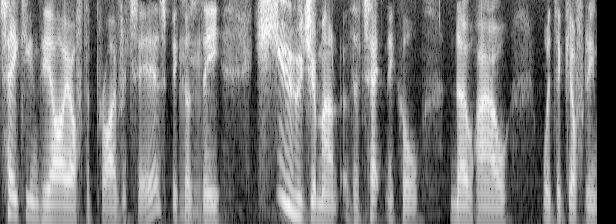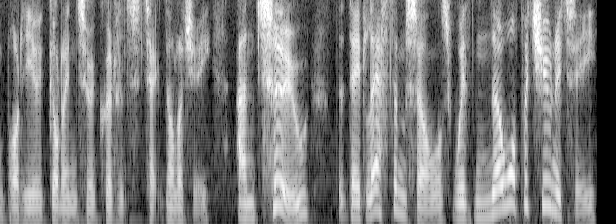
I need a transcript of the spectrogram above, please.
taking the eye off the privateers because mm. the huge amount of the technical know-how with the governing body had gone into equivalency technology, and two, that they'd left themselves with no opportunity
